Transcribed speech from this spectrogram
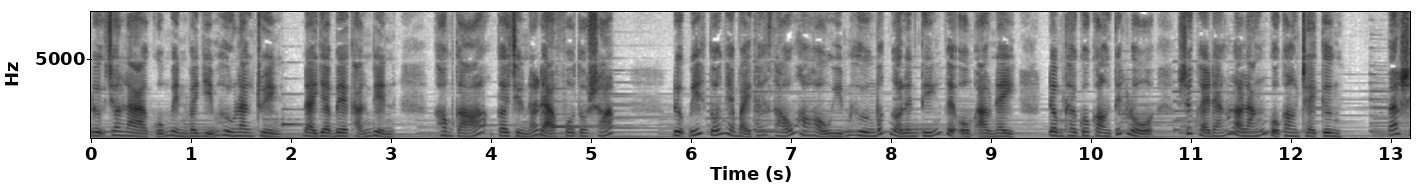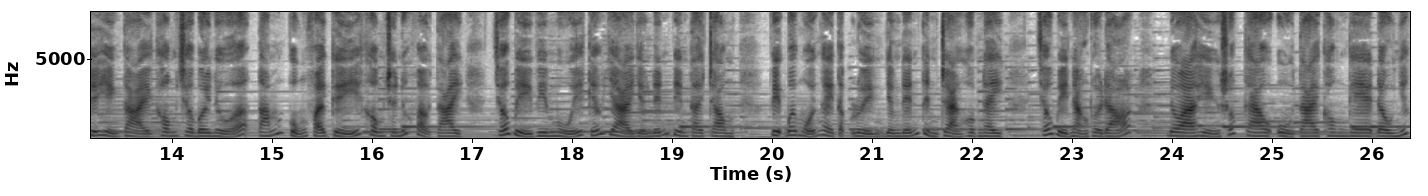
được cho là của mình và Diễm Hương lan truyền, đại gia B khẳng định, không có, coi chừng nó đã photoshop. Được biết, tối ngày 7 tháng 6, Hoa hậu Diễm Hương bất ngờ lên tiếng về ồn ào này, đồng thời cô còn tiết lộ sức khỏe đáng lo lắng của con trai cưng. Bác sĩ hiện tại không cho bơi nữa, tắm cũng phải kỹ, không cho nước vào tai. Cháu bị viêm mũi kéo dài dẫn đến viêm tai trong. Việc bơi mỗi ngày tập luyện dẫn đến tình trạng hôm nay. Cháu bị nặng rồi đó. Noah hiện sốt cao, ù tai không nghe, đầu nhức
